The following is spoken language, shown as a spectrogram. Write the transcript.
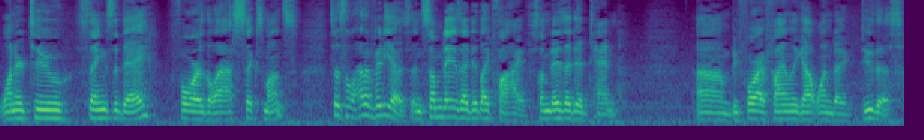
one or two things a day for the last six months. So it's a lot of videos. And some days I did like five, some days I did 10 um, before I finally got one to do this.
